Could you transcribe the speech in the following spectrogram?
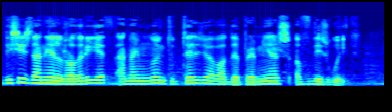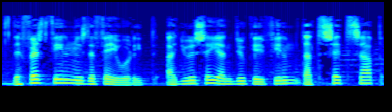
This is Daniel Rodriguez, and I'm going to tell you about the premieres of this week. The first film is The Favourite, a USA and UK film that sets up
